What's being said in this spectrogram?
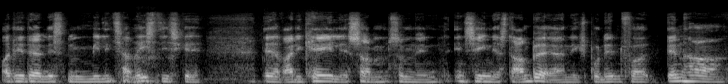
og det der næsten militaristiske, øh, Øh, radikale, som, som en, en senior Stampe er en eksponent for, den, har,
